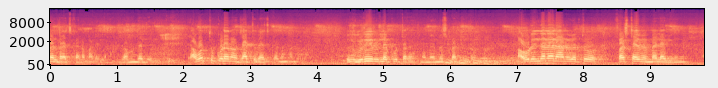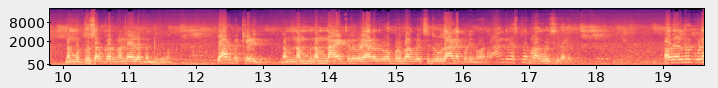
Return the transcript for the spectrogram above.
ಮೇಲೆ ರಾಜಕಾರಣ ಮಾಡಿಲ್ಲ. ಗಮನದಲ್ಲಿ ಯಾವತ್ತೂ ಕೂಡ ನಾವು ಜಾತಿ ರಾಜಕಾರಣ ಮಾಡಿಲ್ಲ. ಇಲ್ಲಿ ಹಿರಿಯರು ಇಲ್ಲೇ ಕೂತಾರೆ, ನಮ್ಮ ಎಂ ಎಸ್ ಪಾಟೀಲ್ ಅವರಿಂದನೇ ನಾನು ಇವತ್ತು first time M L A ಆಗಿದ್ದೀನಿ. ನಮ್ಮ ಮುತ್ತು ಸಾವ್ಕಾರ್ ಮೊನ್ನೆ ಎಲ್ಲ ಬಂದಿದ್ದರು ಯಾರು ಬೇಕು ಹೇಳಿ ನಮ್ಮ ನಮ್ಮ ನಮ್ಮ ನಾಯಕರುಗಳು ಯಾರಾದರೂ ಒಬ್ಬರು ಭಾಗವಹಿಸಿದ್ರು, ಉದಾಹರಣೆ ಕೊಡಿ ನೋಡೋಣ. ಕಾಂಗ್ರೆಸ್ನವ್ರು ಭಾಗವಹಿಸಿದ್ದಾರೆ. ಅವರೆಲ್ಲರೂ ಕೂಡ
